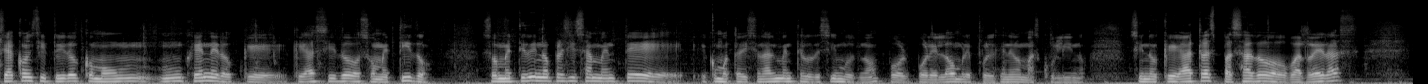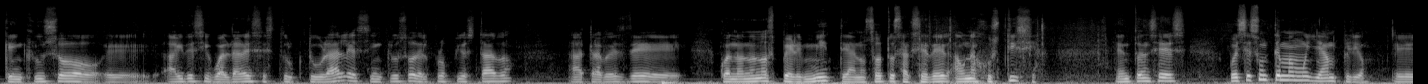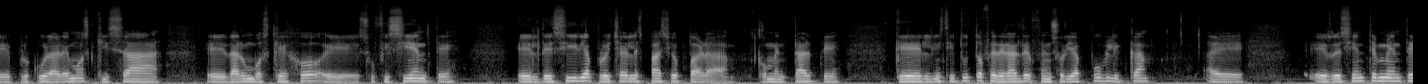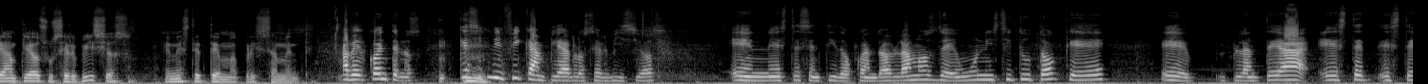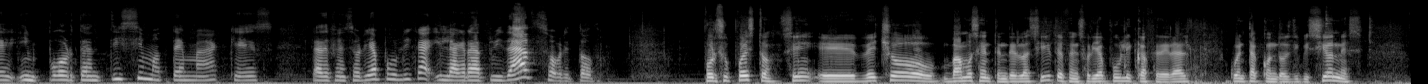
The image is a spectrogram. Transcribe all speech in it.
se ha constituido como un, un género que, que ha sido sometido, sometido y no precisamente eh, como tradicionalmente lo decimos, ¿no? Por, por el hombre, por el género masculino, sino que ha traspasado barreras que incluso eh, hay desigualdades estructurales, incluso del propio Estado, a través de cuando no nos permite a nosotros acceder a una justicia. Entonces, pues es un tema muy amplio. Eh, procuraremos quizá eh, dar un bosquejo suficiente, el decir y aprovechar el espacio para comentarte que el Instituto Federal de Defensoría Pública recientemente ha ampliado sus servicios en este tema precisamente. A ver, cuéntenos, ¿qué significa ampliar los servicios en este sentido? Cuando hablamos de un instituto que eh, plantea este, este importantísimo tema que es la Defensoría Pública y la gratuidad sobre todo. Por supuesto, sí. eh, de hecho, vamos a entenderlo así. Defensoría Pública Federal cuenta con dos divisiones.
